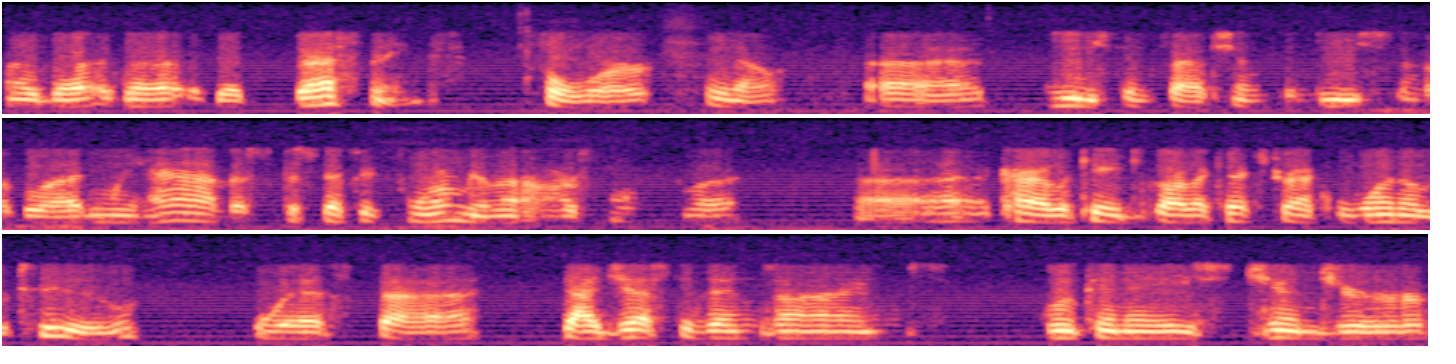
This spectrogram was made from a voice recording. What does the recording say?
one of the, the, the best things for you know uh, yeast infections and yeast in the blood. And we have a specific formula, our formula, uh, Kyolic Garlic Extract 102, with uh, digestive enzymes, gluconase, ginger,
